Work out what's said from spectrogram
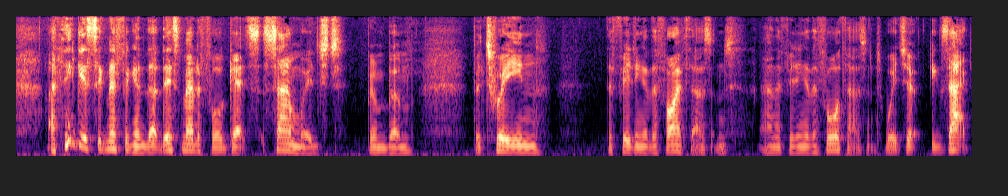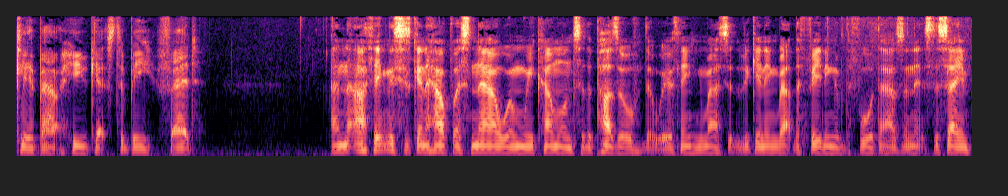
I think it's significant that this metaphor gets sandwiched, boom boom, between the feeding of the five thousand and the feeding of the four thousand, which are exactly about who gets to be fed. And I think this is going to help us now when we come on to the puzzle that we were thinking about at the beginning about the feeding of the 4,000. It's the same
